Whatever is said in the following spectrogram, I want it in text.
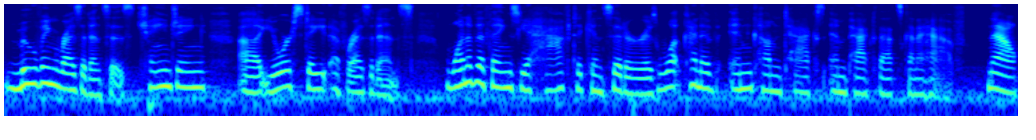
moving residences, changing uh, your state of residence, one of the things you have to consider is what kind of income tax impact that's going to have. Now,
